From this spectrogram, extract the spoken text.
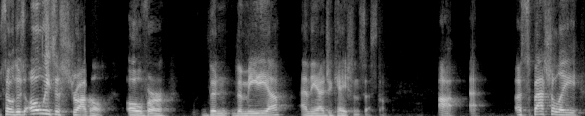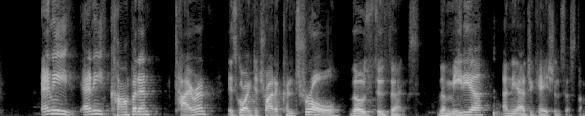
so there's always a struggle over the, the media and the education system. Uh, especially any, any competent tyrant is going to try to control those two things, the media and the education system.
